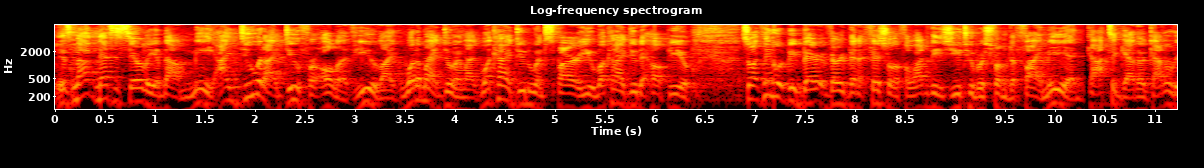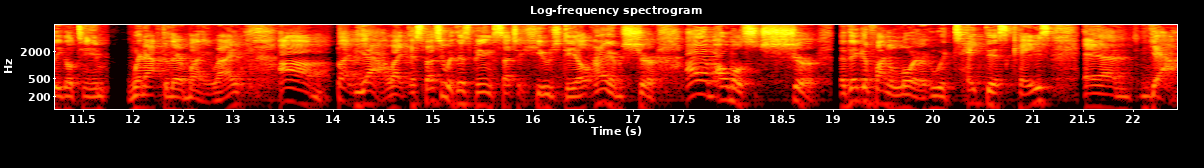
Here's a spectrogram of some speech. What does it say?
it's not necessarily about me. I do what I do for all of you. Like, what am I doing? Like, what can I do to inspire you? What can I do to help you? So I think it would be very, very beneficial if a lot of these YouTubers from Defy Media got together, got a legal team, went after their money, right? Um, but yeah, like, especially with this being such a huge deal, I am sure, I am almost sure that they could find a lawyer who would take this case and yeah,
